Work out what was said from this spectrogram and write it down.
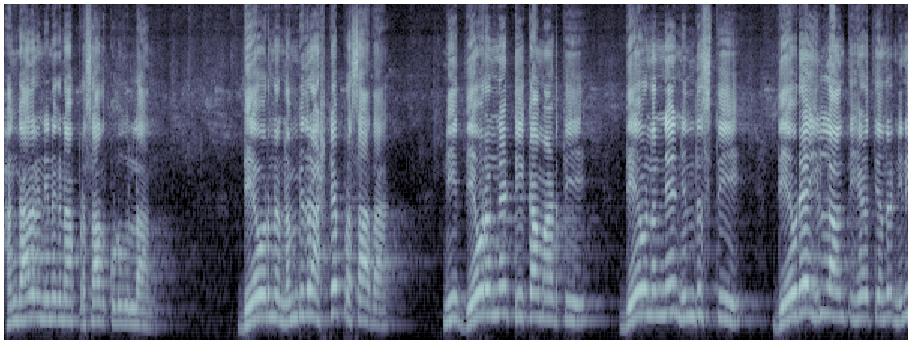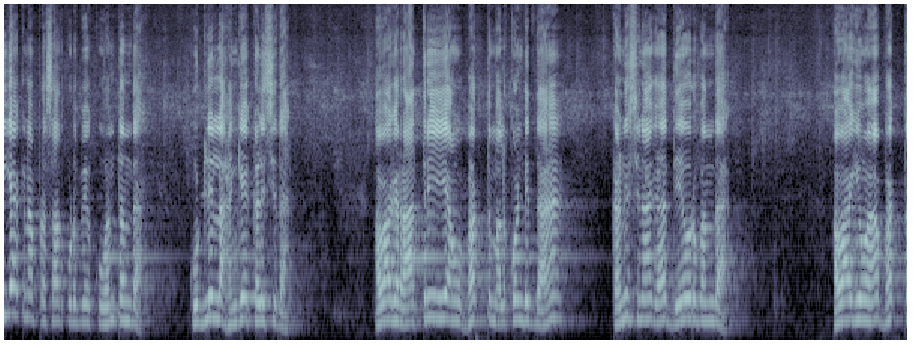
ಹಂಗಾದ್ರೆ ನಿನಗೆ ನಾ ಪ್ರಸಾದ ಕೊಡುವುದಿಲ್ಲ ಅಂತ. ದೇವ್ರನ್ನ ನಂಬಿದ್ರೆ ಅಷ್ಟೇ ಪ್ರಸಾದ. ನೀ ದೇವರನ್ನೇ ಟೀಕಾ ಮಾಡ್ತಿ ದೇವನನ್ನೇ ನಿಂದಿಸ್ತಿ, ದೇವರೇ ಇಲ್ಲ ಅಂತ ಹೇಳ್ತಿ ಅಂದರೆ ನಿನಗ್ಯಾಕೆ ನಾ ಪ್ರಸಾದ ಕೊಡಬೇಕು? ಅಂತಂದ. ಕೊಡಲಿಲ್ಲ, ಹಾಗೆ ಕಳಿಸಿದ. ಅವಾಗ ರಾತ್ರಿ ಅವ ಭಕ್ತ ಮಲ್ಕೊಂಡಿದ್ದ. ಕನಸಿನಾಗ ದೇವರು ಬಂದ. ಅವಾಗ ಇವ ಭಕ್ತ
